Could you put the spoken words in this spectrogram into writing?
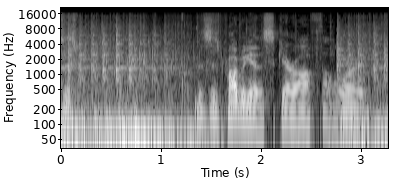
This is probably going to scare off the horde.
